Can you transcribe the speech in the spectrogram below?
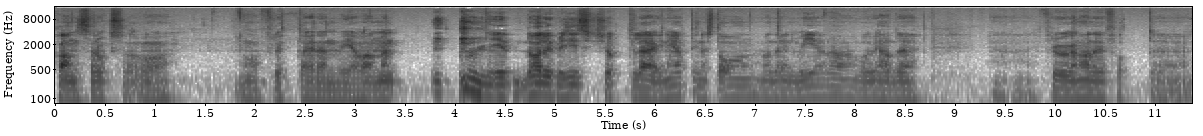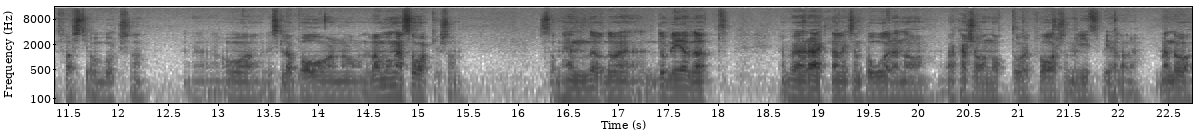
chanser också att, att flytta i den vevan. Men då hade vi precis köpt lägenhet inne i stan, vi hade renoverat och vi hade frugan hade fått eh, ett fast jobb också. Eh, Och vi skulle ha barn och det var många saker som, som hände och då, då blev det att jag började räkna liksom på åren och jag kanske har något år kvar som elitspelare. Men då,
